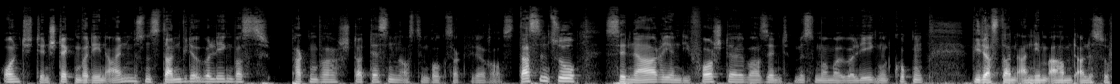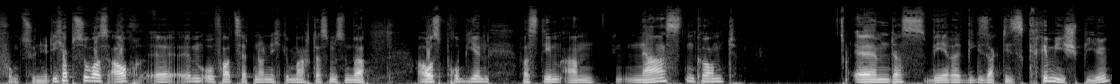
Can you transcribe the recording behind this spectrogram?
und den stecken wir den ein, müssen uns dann wieder überlegen, was packen wir stattdessen aus dem Rucksack wieder raus. Das sind so Szenarien, die vorstellbar sind. Müssen wir mal überlegen und gucken, wie das dann an dem Abend alles so funktioniert. Ich habe sowas auch äh, im OVZ noch nicht gemacht. Das müssen wir ausprobieren. Was dem am nahesten kommt, ähm, das wäre, wie gesagt, dieses Krimi-Spiel,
